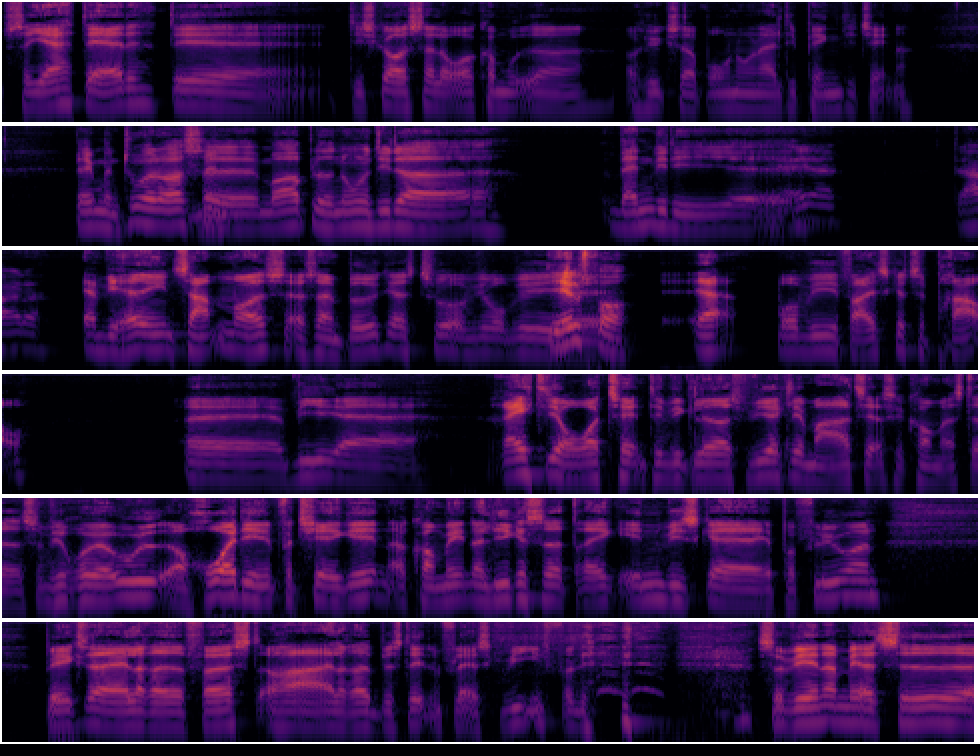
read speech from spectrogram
så ja, det er det. det. De skal også have lov at komme ud og, og hygge sig og bruge nogle af alle de penge, de tjener. Men du har da også Men- øh, må oplevet nogle af de der øh, vanvittige... Øh, Ja, ja. Det har jeg da. Ja, vi havde en sammen også, altså en bødekastur, hvor vi... I? Øh, ja, hvor vi faktisk skal til Prag. Øh, vi er rigtig overtændte. Vi glæder os virkelig meget til at skal komme afsted. Så vi ryger ud og hurtigt ind for at tjekke ind og komme ind og lige kan sidde og drikke, inden vi skal på flyveren. Begge er allerede først og har allerede bestilt en flaske vin. For det. så vi ender med at sidde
